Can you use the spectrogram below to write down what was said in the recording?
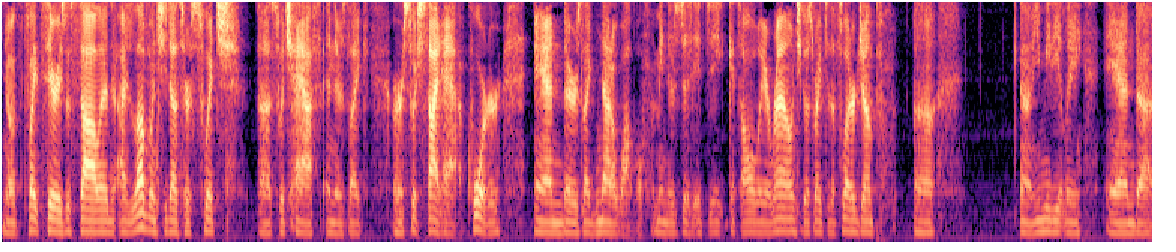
You know, the flight series was solid. I love when she does her switch, uh, switch half, and there's like or her switch side half quarter, and there's like not a wobble. I mean, there's just it, it gets all the way around. She goes right to the flutter jump. Uh, uh, immediately, and uh,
